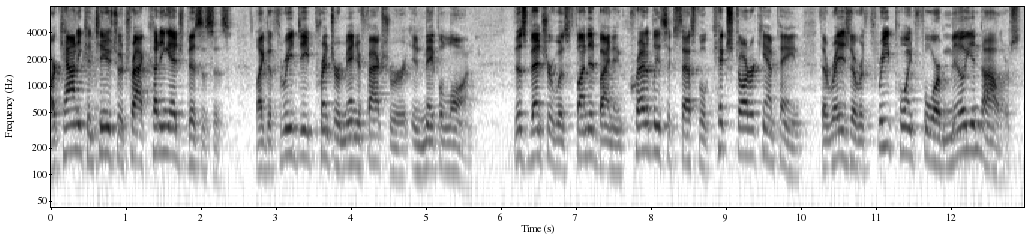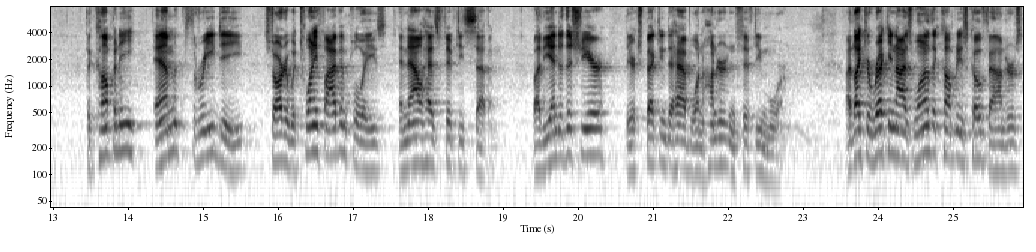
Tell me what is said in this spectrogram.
Our county continues to attract cutting edge businesses like the 3D printer manufacturer in Maple Lawn, this venture was funded by an incredibly successful Kickstarter campaign that raised over $3.4 million. The company, M3D, started with 25 employees and now has 57. By the end of this year, they're expecting to have 150 more. I'd like to recognize one of the company's co-founders,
